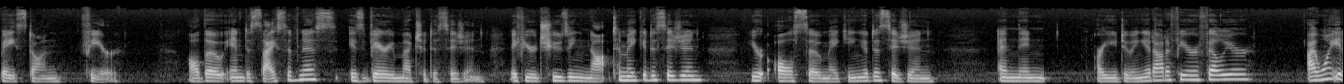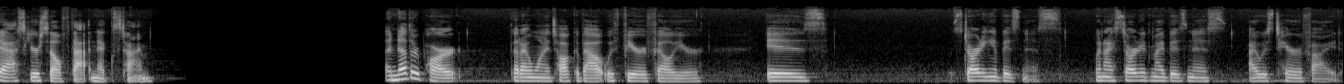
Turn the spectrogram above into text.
based on fear. Although indecisiveness is very much a decision. If you're choosing not to make a decision, you're also making a decision. And then are you doing it out of fear of failure? I want you to ask yourself that next time. Another part that I want to talk about with fear of failure is starting a business. When I started my business, I was terrified.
